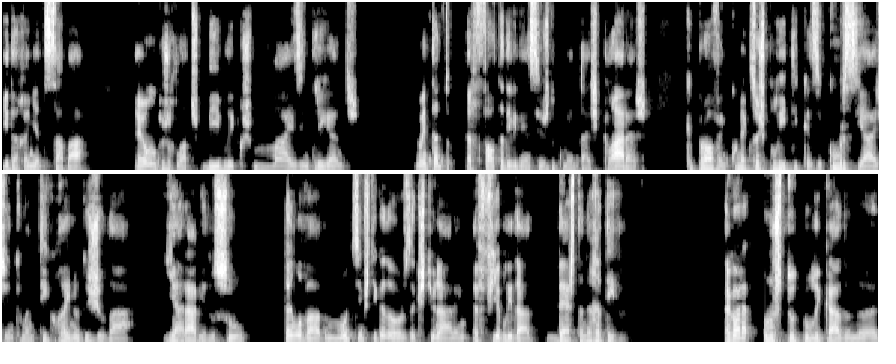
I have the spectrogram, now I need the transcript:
e da Rainha de Sabá é um dos relatos bíblicos mais intrigantes. No entanto, a falta de evidências documentais claras que provem conexões políticas e comerciais entre o antigo Reino de Judá e a Arábia do Sul tem levado muitos investigadores a questionarem a fiabilidade desta narrativa. Agora, um estudo publicado na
